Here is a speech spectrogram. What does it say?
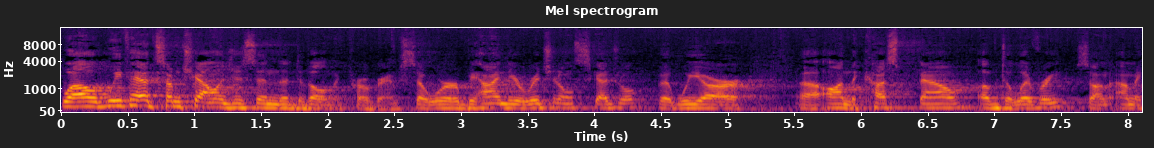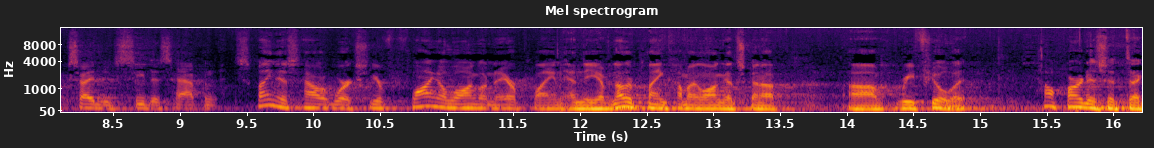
Well, we've had some challenges in the development program. So we're behind the original schedule, but we are uh, on the cusp now of delivery. So I'm, I'm excited to see this happen. Explain this how it works. You're flying along on an airplane, and you have another plane coming along that's going to uh, refuel it. How hard is it to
